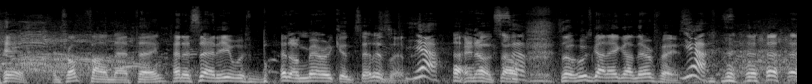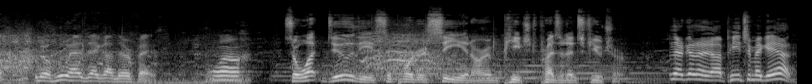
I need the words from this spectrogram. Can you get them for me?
did, and Trump found that thing, and it said he was an American citizen. Yeah. I know. So, So- so who's got egg on their face? Yeah. you know who has egg on their face? Well, So, what do these supporters see in our impeached president's future? They're going to uh, impeach him again.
